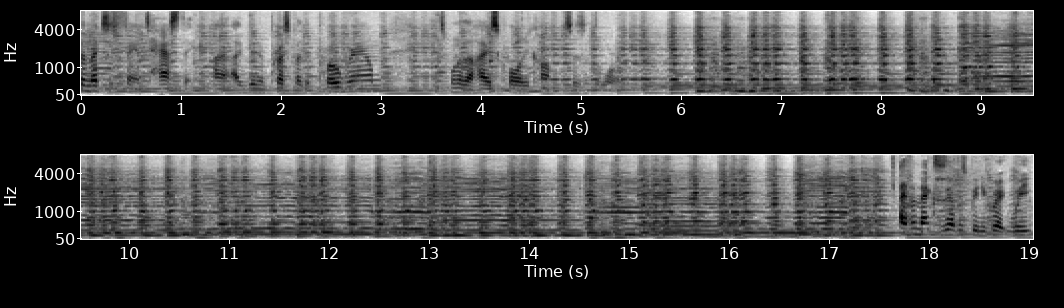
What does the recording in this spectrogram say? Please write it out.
FMX is fantastic. I, have been impressed by the program. It's one of the highest quality conferences in the world. FMX has ever been a great week.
